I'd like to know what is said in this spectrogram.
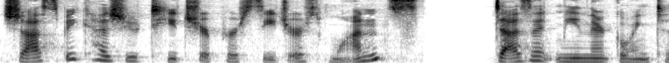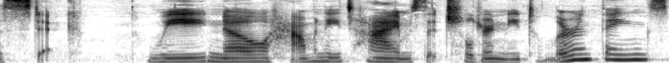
Just because you teach your procedures once doesn't mean they're going to stick. We know how many times that children need to learn things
